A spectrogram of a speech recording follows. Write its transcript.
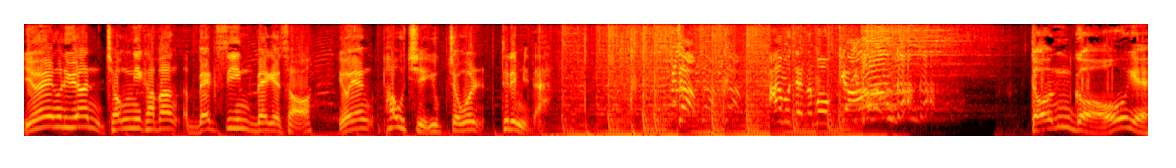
여행을 위한 정리 가방 맥스인 백에서 여행 파우치 6종을 드립니다. 아무 데나 못 가! Don't go. 예,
